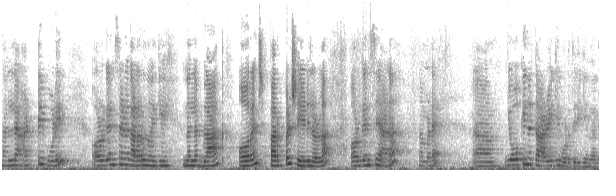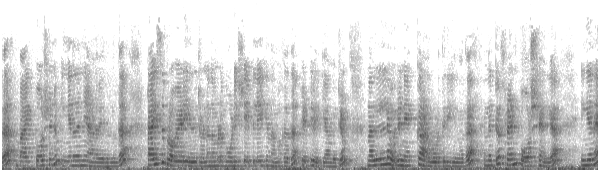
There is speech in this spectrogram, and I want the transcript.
നല്ല അടിപൊളി ഓർഗൻസയുടെ കളർ നോക്കി നല്ല ബ്ലാക്ക് ഓറഞ്ച് പർപ്പിൾ ഷെയ്ഡിലുള്ള ഓർഗൻസയാണ് നമ്മുടെ യോക്കിന് താഴേക്ക് കൊടുത്തിരിക്കുന്നത് ബാക്ക് പോർഷനും ഇങ്ങനെ തന്നെയാണ് വരുന്നത്. ടൈസ് പ്രൊവൈഡ് ചെയ്തിട്ടുണ്ട്. നമ്മുടെ ബോഡി ഷേപ്പിലേക്ക് നമുക്കത് കെട്ടിവെക്കാൻ പറ്റും. നല്ല ഒരു നെക്കാണ് കൊടുത്തിരിക്കുന്നത്. എന്നിട്ട് ഫ്രണ്ട് പോർഷനിൽ ഇങ്ങനെ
